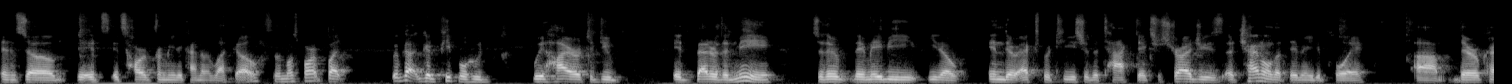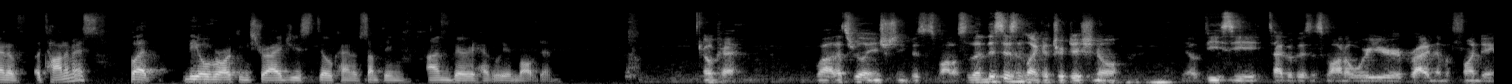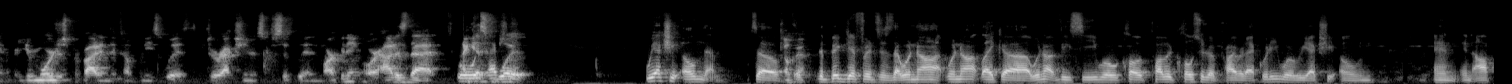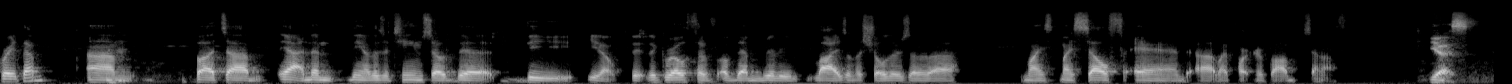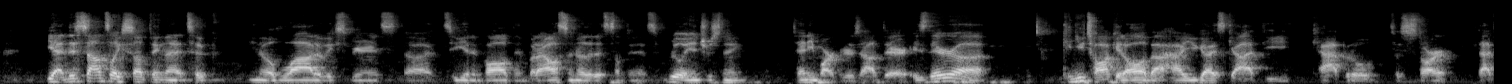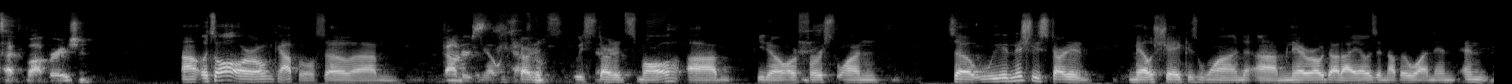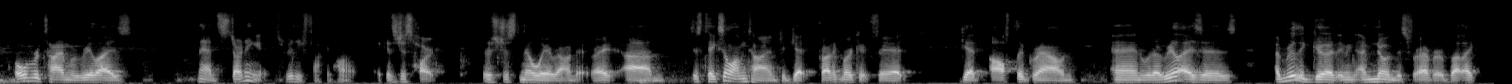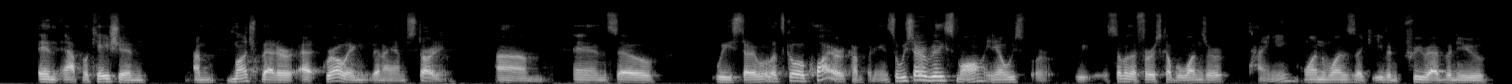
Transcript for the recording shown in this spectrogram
and so it's it's hard for me to kind of let go for the most part. But we've got good people who we hire to do it better than me. So there there may be you know in their expertise or the tactics or strategies a channel that they may deploy. Um, they're kind of autonomous, but the overarching strategy is still kind of something I'm very heavily involved in. Okay. Wow, that's really interesting business model. So then this isn't like a traditional, you know, VC type of business model where you're providing them with funding. You're more just providing the companies with direction specifically in marketing, or how does that? Well, I guess actually, what we actually own them. So okay. the, the, big difference is that we're not we're not like uh, we're not VC. We're clo- probably closer to private equity where we actually own and, and operate them. Um, mm-hmm but um, yeah, and then you know there's a team, so the the you know the, the growth of, of them really lies on the shoulders of uh, my myself and uh, my partner Bob Senoff. Yes, yeah, this sounds like something that took you know a lot of experience uh, to get involved in, but I also know that it's something that's really interesting to any marketers out there. Is there a uh, can you talk at all about how you guys got the capital to start that type of operation? Uh, it's all our own capital. So um, founders. You know, we started we started small. Um, you know, our first one. So we initially started Mailshake is one, um, Narrow.io is another one, and and over time we realized, man, starting it is really fucking hard. Like it's just hard. there's just no way around it, right? Um, just takes a long time to get product market fit, get off the ground. And what I realize is I'm really good. I mean, I've known this forever, but like in application, I'm much better at growing than I am starting. Um, and so we started, well, let's go acquire a company. And so we started really small. You know, we, we some of the first couple ones are tiny. One was like even pre-revenue.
